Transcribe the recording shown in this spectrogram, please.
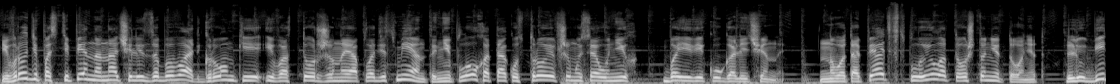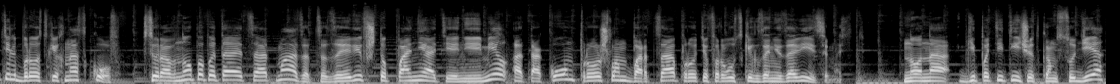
И вроде постепенно начали забывать громкие и восторженные аплодисменты, неплохо так устроившемуся у них боевику Галичины. Но вот опять всплыло то, что не тонет. Любитель броских носков все равно попытается отмазаться, заявив, что понятия не имел о таком прошлом борца против русских за независимость. Но на гипотетическом суде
